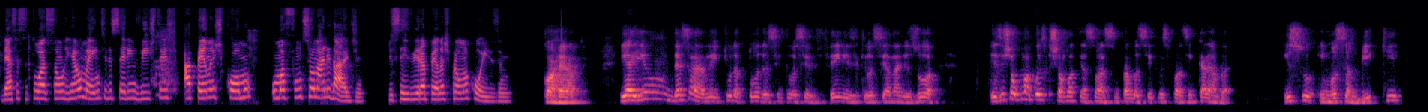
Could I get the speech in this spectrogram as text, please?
dessa situação realmente de serem vistas apenas como uma funcionalidade, de servir apenas para uma coisa. Correto. E aí, dessa leitura toda assim que você fez e que você analisou, existe alguma coisa que chamou atenção assim para você que você fala assim, caramba, isso em Moçambique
